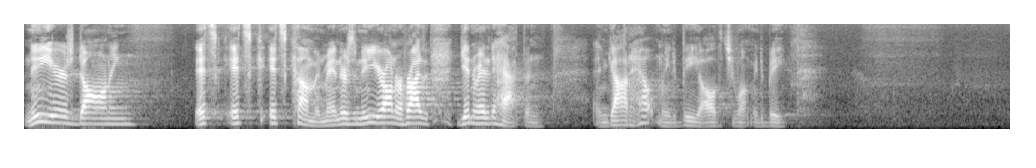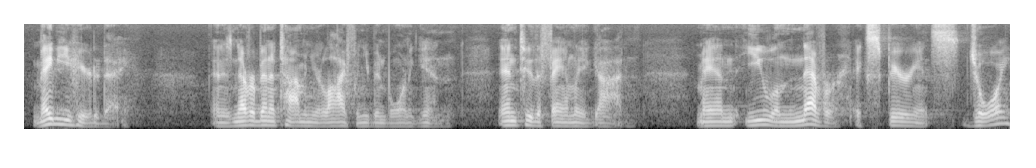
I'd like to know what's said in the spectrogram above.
New Year's dawning. It's, it's, it's coming, man. There's a new year on the horizon getting ready to happen. And God help me to be all that you want me to be. Maybe you're here today, and there's never been a time in your life when you've been born again into the family of God. Man, you will never experience joy,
